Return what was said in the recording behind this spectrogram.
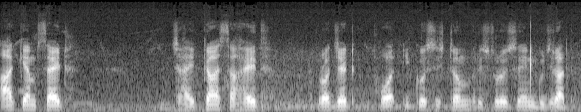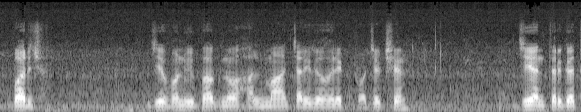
આ કેમ્પ સાઇટ જાયકા સહાયિત project for ecosystem restoration in Gujarat પર્જ જે વન વિભાગનો હાલમાં ચાલી રહેલો એક પ્રોજેક્ટ છે. જે અંતર્ગત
